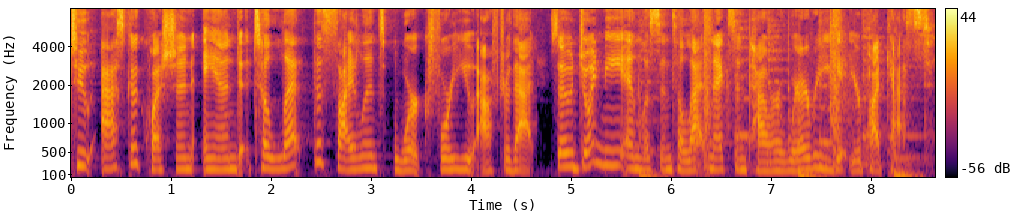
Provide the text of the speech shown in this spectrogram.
to ask a question and to let the silence work for you after that. So join me and listen to Latinx in Power wherever you get your podcast.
